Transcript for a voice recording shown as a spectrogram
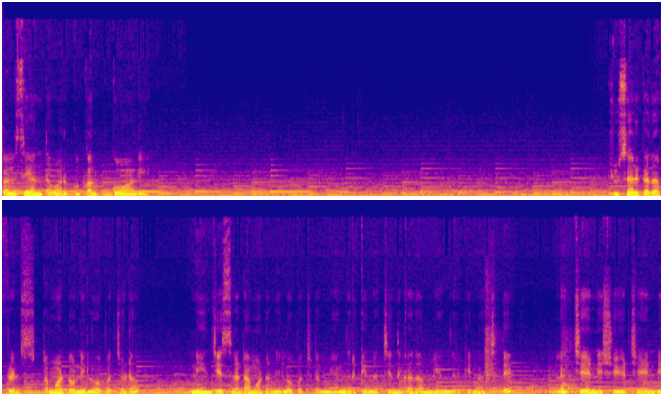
కలిసేంత వరకు కలుపుకోవాలి. చూసారు కదా ఫ్రెండ్స్ టమాటో నిల్వ పచ్చడ. నేను చేసిన టమాటో నిల్వ పచ్చడ మీ అందరికీ నచ్చింది కదా మీ అందరికీ నచ్చితే లైక్ చేయండి షేర్ చేయండి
